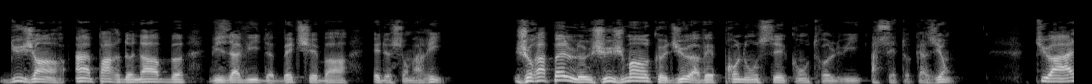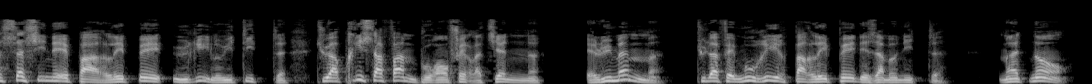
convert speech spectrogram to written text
du genre impardonnable vis-à-vis de Bathsheba et de son mari. Je rappelle le jugement que Dieu avait prononcé contre lui à cette occasion. Tu as assassiné par l'épée Uri le tu as pris sa femme pour en faire la tienne, et lui-même, tu l'as fait mourir par l'épée des Ammonites. Maintenant,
